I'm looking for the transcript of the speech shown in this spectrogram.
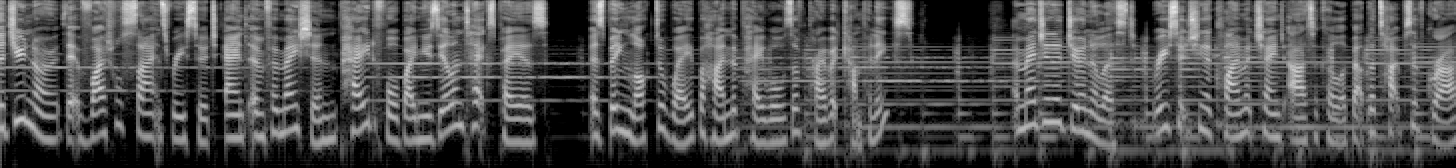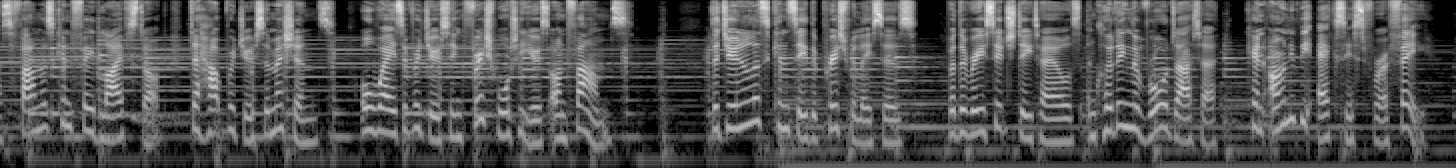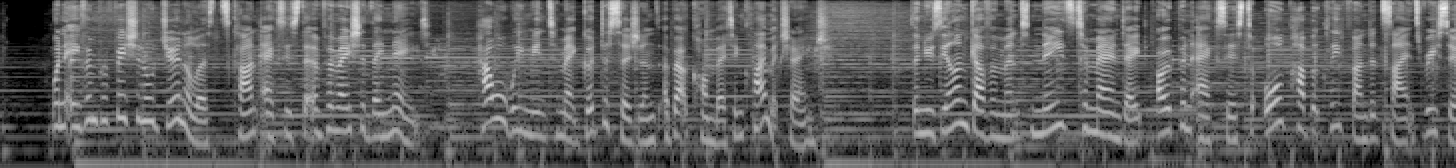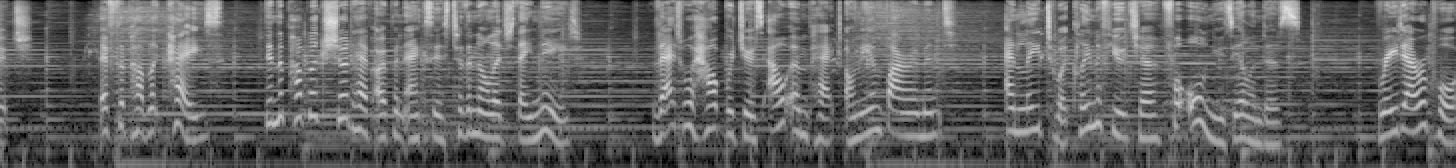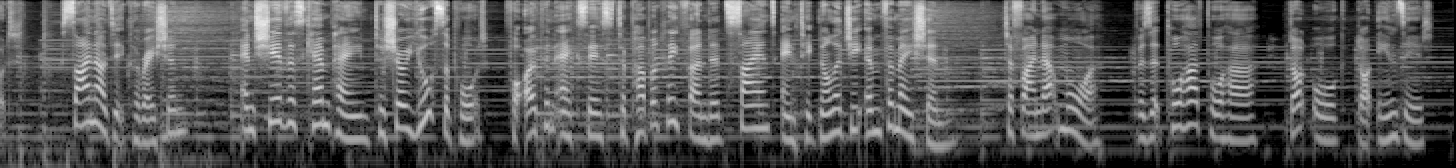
Did you know that vital science research and information paid for by New Zealand taxpayers is being locked away behind the paywalls of private companies? Imagine a journalist researching a climate change article about the types of grass farmers can feed livestock to help reduce emissions, or ways of reducing freshwater use on farms. The journalist can see the press releases, but the research details, including the raw data, can only be accessed for a fee. When even professional journalists can't access the information they need, how are we meant to make good decisions about combating climate change? The New Zealand Government needs to mandate open access to all publicly funded science research. If the public pays, then the public should have open access to the knowledge they need. That will help reduce our impact on the environment and lead to a cleaner future for all New Zealanders. Read our report sign our declaration, and share this campaign to show your support for open access to publicly funded science and technology information. To find out more, visit tohatoha.org.nz.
